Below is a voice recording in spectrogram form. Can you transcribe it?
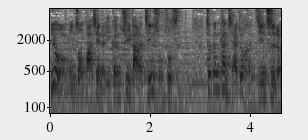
又有民众发现了一根巨大的金属柱子，这根看起来就很精致了。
